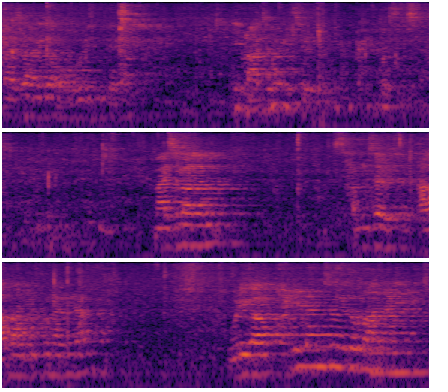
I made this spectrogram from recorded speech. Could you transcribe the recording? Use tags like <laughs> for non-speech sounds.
마지막에 오글인데요. 이 마지막이 제일 중요한 거예요. 마지막은 3절 다만일뿐 아니라 우리가 환란 중에도 많으니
